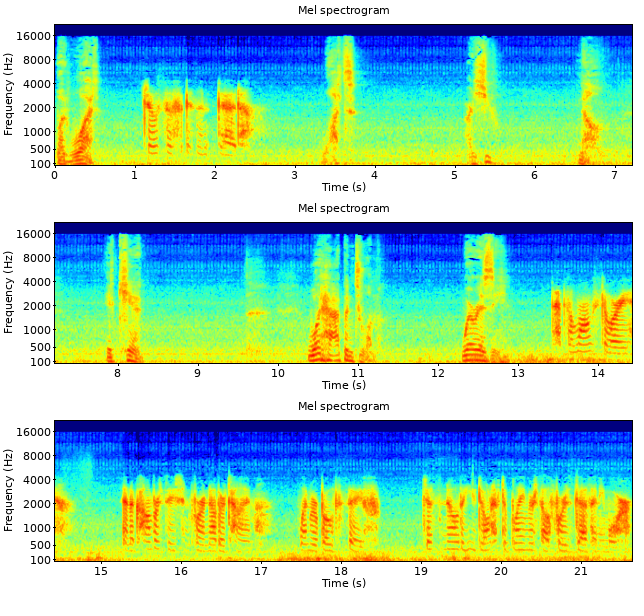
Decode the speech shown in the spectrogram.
But what? Joseph isn't dead. What? Are you... No. It can't. What happened to him? Where is he? That's a long story. And a conversation for another time. When we're both safe. Just know that you don't have to blame yourself for his death anymore.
